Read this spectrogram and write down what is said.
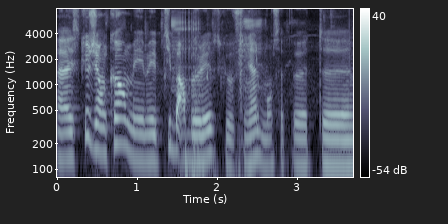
Euh, Est-ce que j'ai encore mes, mes petits barbelés? Parce qu'au final, bon, ça peut être. euh,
